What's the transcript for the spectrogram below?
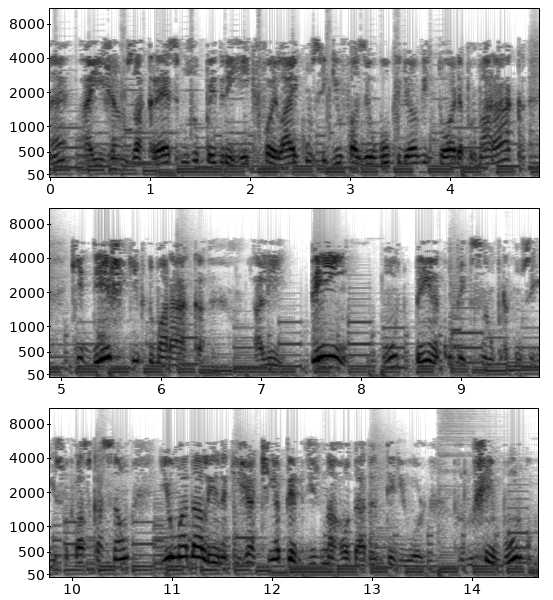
né, aí já nos acréscimos, o Pedro Henrique foi lá e conseguiu fazer o gol que deu a vitória para o Maraca, que deixa a equipe do Maraca ali bem muito bem a competição para conseguir sua classificação e o Madalena, que já tinha perdido na rodada anterior para o Luxemburgo,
